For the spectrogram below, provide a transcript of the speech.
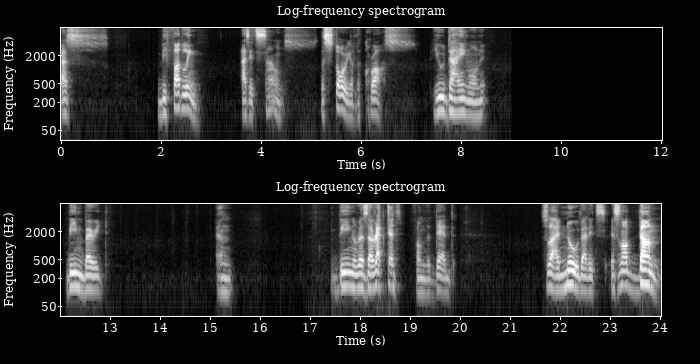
as befuddling as it sounds, the story of the cross, you dying on it, being buried, and being resurrected from the dead so I know that it's it's not done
